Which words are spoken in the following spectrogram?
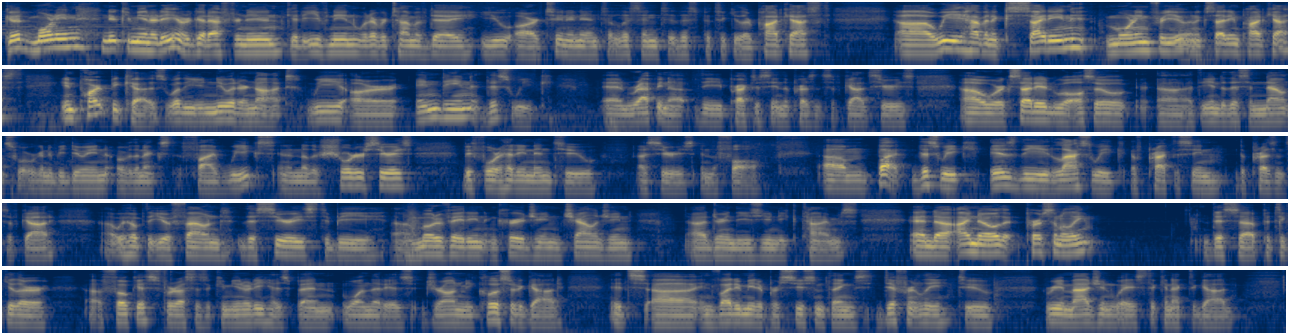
Good morning, new community, or good afternoon, good evening, whatever time of day you are tuning in to listen to this particular podcast. Uh, we have an exciting morning for you, an exciting podcast, in part because, whether you knew it or not, we are ending this week and wrapping up the Practicing the Presence of God series. Uh, we're excited. We'll also, uh, at the end of this, announce what we're going to be doing over the next five weeks in another shorter series before heading into a series in the fall. Um, but this week is the last week of practicing the presence of God. Uh, we hope that you have found this series to be uh, motivating, encouraging, challenging uh, during these unique times. And uh, I know that personally, this uh, particular uh, focus for us as a community has been one that has drawn me closer to God. It's uh, invited me to pursue some things differently, to reimagine ways to connect to God.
